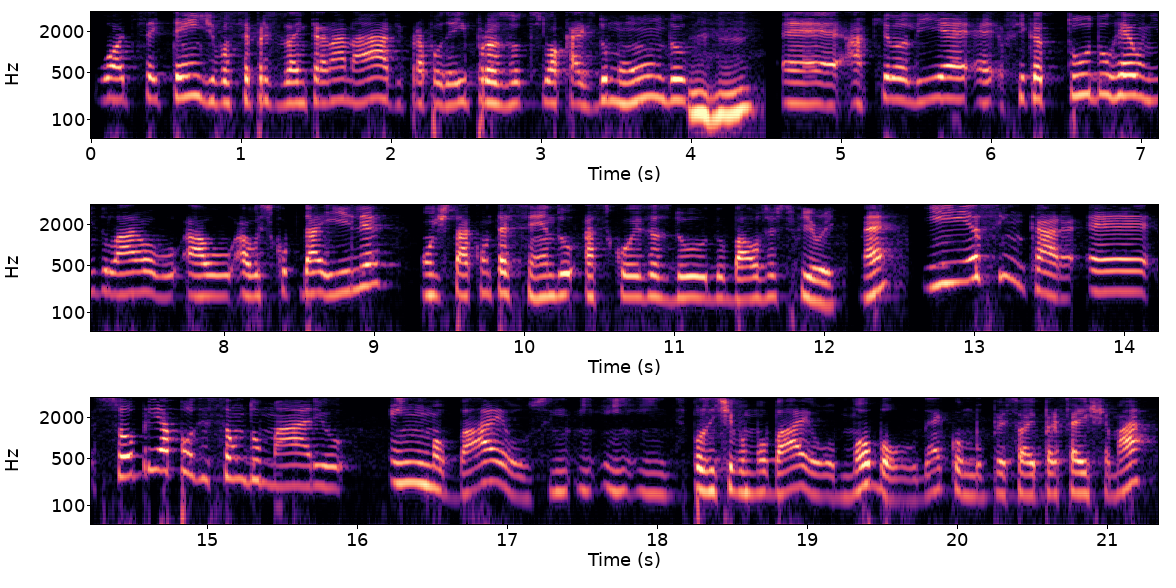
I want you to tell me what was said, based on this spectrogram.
o Odyssey tem de você precisar entrar na nave para poder ir para os outros locais do mundo. Uhum. É, aquilo ali é, é, fica tudo reunido lá ao, ao, ao escopo da ilha, onde está acontecendo as coisas do, do Bowser's Fury, né? E assim, cara, é, sobre a posição do Mario em mobiles, em, em, em, dispositivo mobile, ou mobile, né, como o pessoal aí prefere chamar,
